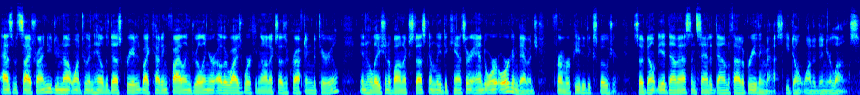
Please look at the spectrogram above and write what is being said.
As with citrine, you do not want to inhale the dust created by cutting, filing, drilling, or otherwise working onyx as a crafting material. Inhalation of onyx dust can lead to cancer and or organ damage from repeated exposure. So don't be a dumbass and sand it down without a breathing mask. You don't want it in your lungs.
